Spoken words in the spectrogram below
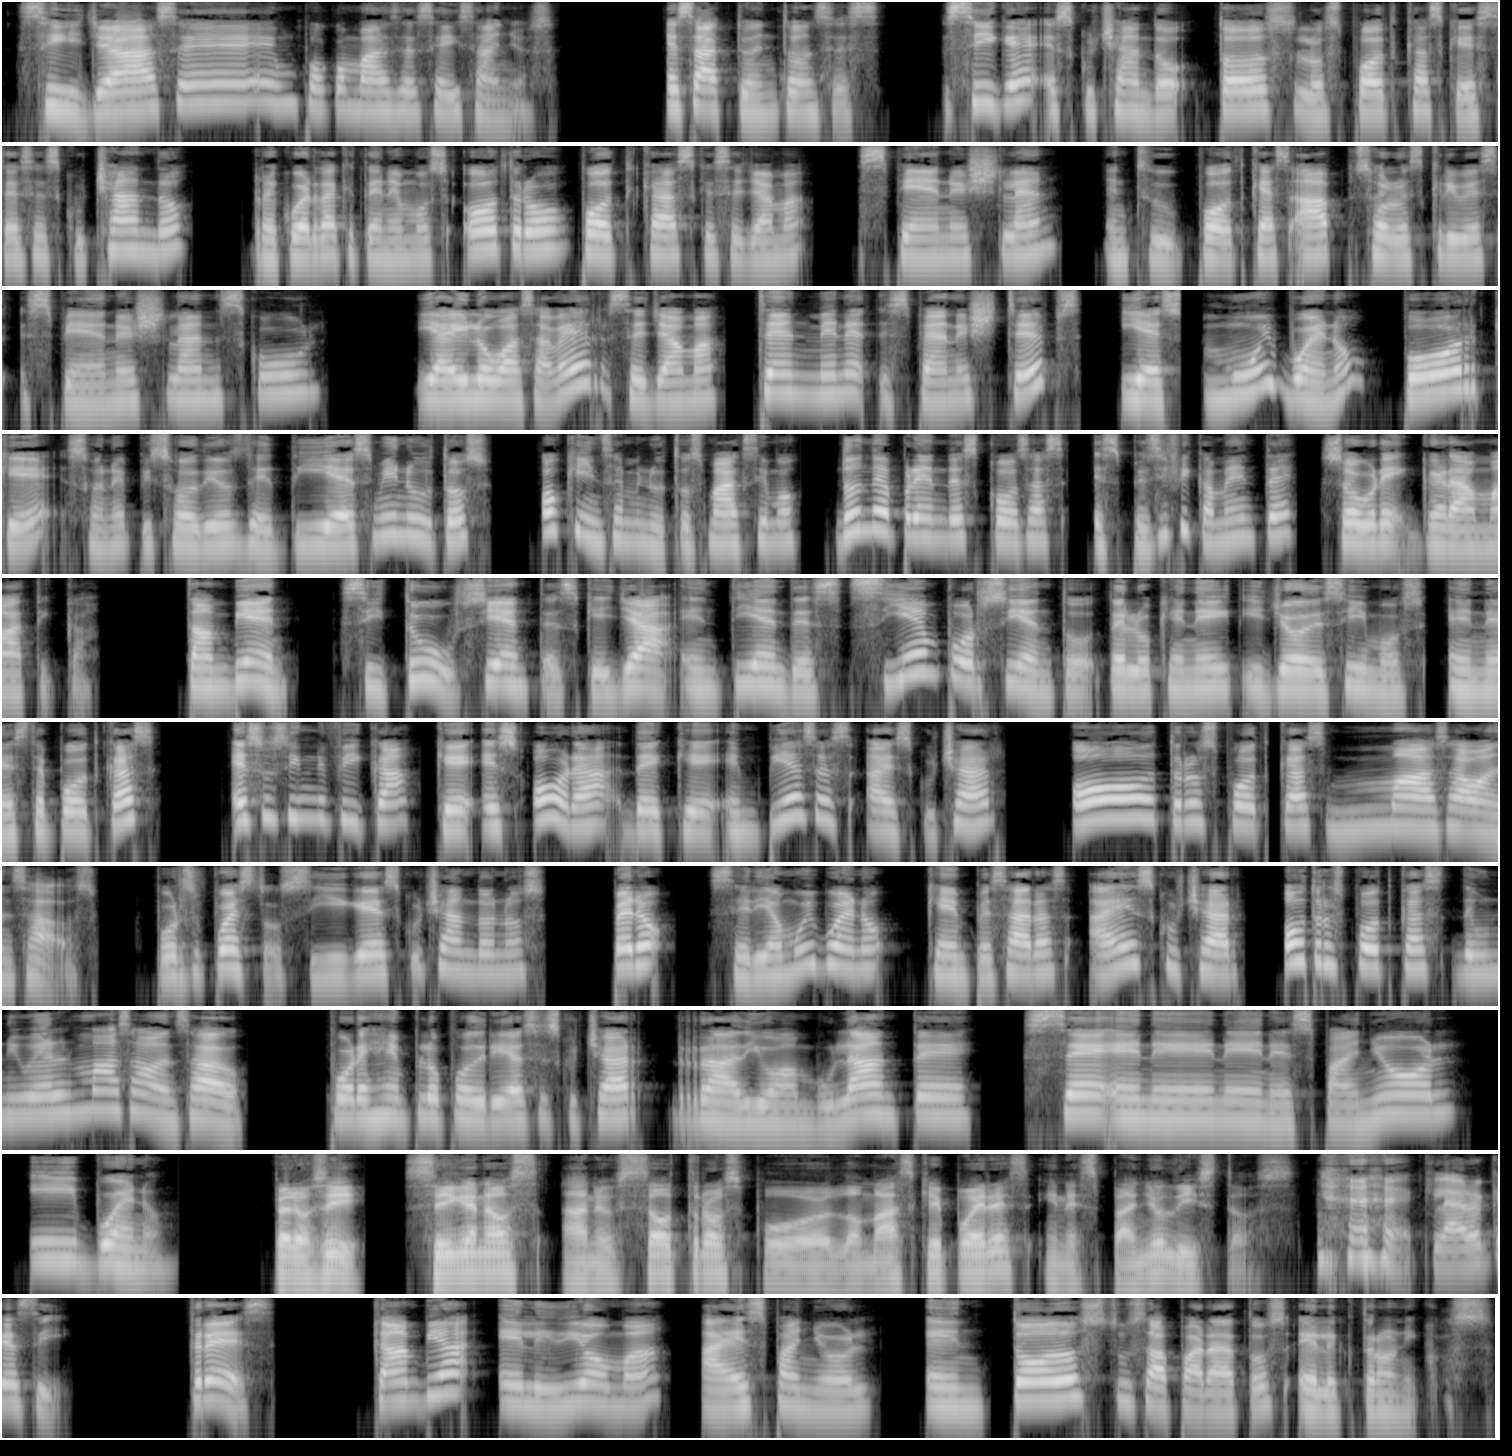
Sí, ya hace un poco más de seis años. Exacto, entonces, sigue escuchando todos los podcasts que estés escuchando. Recuerda que tenemos otro podcast que se llama Spanishland. En tu podcast app solo escribes Spanishland School y ahí lo vas a ver. Se llama 10 Minute Spanish Tips y es muy bueno porque son episodios de 10 minutos o 15 minutos máximo donde aprendes cosas específicamente sobre gramática. También, si tú sientes que ya entiendes 100% de lo que Nate y yo decimos en este podcast, eso significa que es hora de que empieces a escuchar otros podcasts más avanzados. Por supuesto, sigue escuchándonos, pero sería muy bueno que empezaras a escuchar otros podcasts de un nivel más avanzado. Por ejemplo, podrías escuchar Radio Ambulante, CNN en español y bueno. Pero sí, síguenos a nosotros por lo más que puedes en español listos. claro que sí. 3. Cambia el idioma a español en todos tus aparatos electrónicos.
